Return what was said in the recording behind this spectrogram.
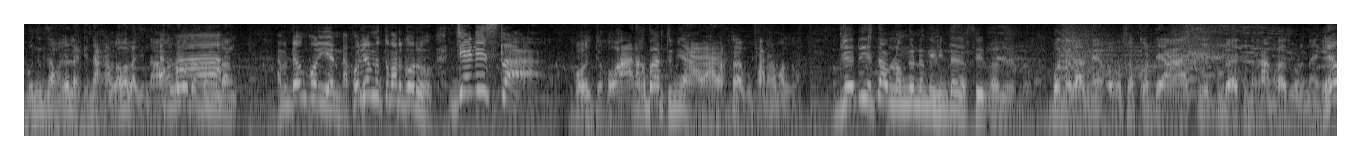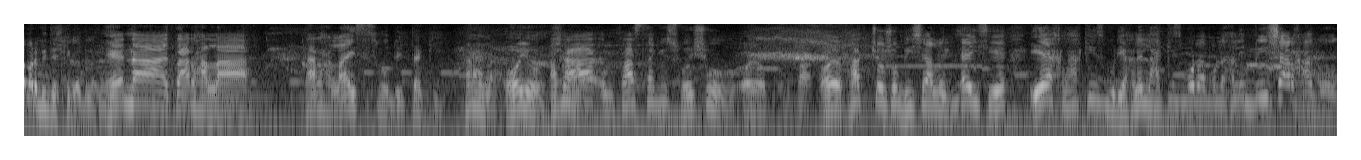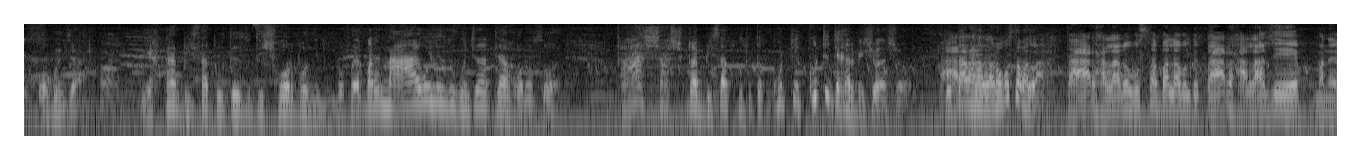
বনি জামাইও লাগে না, হালাও লাগে না, আমার লোক ডং ডাং আমি ডং করিয়েন না, কইলাম না তোমার গরু। জেডিসলা। ওই দেখো, আর একবার তুমি আর আর একটা ফাড়া মারলা। যদি দাম লঙ্গে লঙ্গে ভিন্দা যাচ্ছে বনেরা নে চক্কর দেয়া, আছে পুরা কোনো কাম কাজ করে না হে আবার বিদেশ কিলো দিলে হে না তার হালা। তার হালা সৌদিরটা কি? ওই? ফার্স্ট থাকি ছয়শো ফার্স্ট ছয়শো বিশাল ওই আইছে এক লাখিস বুড়িয়া খালি লাখিস বড়া বলে খালি বিশাল কাগজ বগুল যা একটা বিশা তুলতে যদি সর্বনিম্ন একবারে না গইলে যদি পঞ্চাশ টাকা খরচ হয়। পাঁচ সাতশোটা বিচার তুলতে তো কোটি কোটি টাকার বিষয় আসো তো তার তার হালার অবস্থা ভালা তার হালার অবস্থা বালা বলতে তার হালা যে মানে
